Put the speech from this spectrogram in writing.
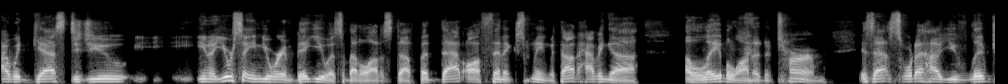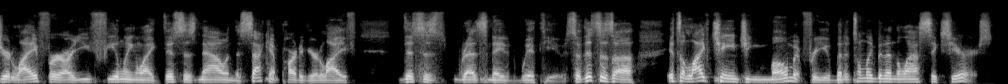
I would guess, did you, you know, you were saying you were ambiguous about a lot of stuff, but that authentic swing without having a, a label on it, a term, is that sort of how you've lived your life? Or are you feeling like this is now in the second part of your life? This has resonated with you. So this is a, it's a life changing moment for you, but it's only been in the last six years.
